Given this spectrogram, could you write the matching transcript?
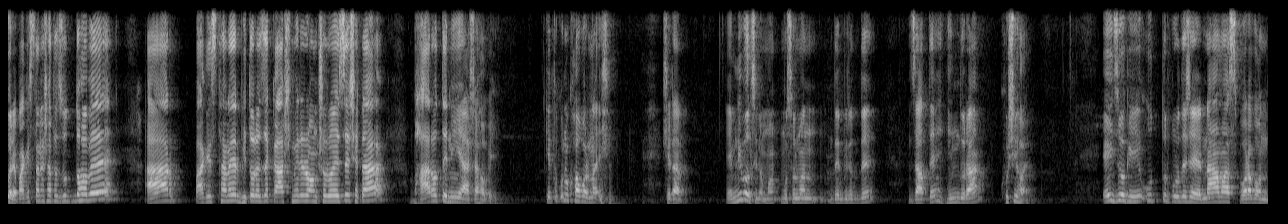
করে। পাকিস্তানের সাথে যুদ্ধ হবে আর পাকিস্তানের ভিতরে যে কাশ্মীরের অংশ রয়েছে সেটা ভারতে নিয়ে আসা হবে। কিন্তু কোনো খবর নাই। সেটা এমনি বলছিল মুসলমানদের বিরুদ্ধে যাতে হিন্দুরা খুশি হয়। এই যোগী উত্তরপ্রদেশে নামাজ পড়া বন্ধ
